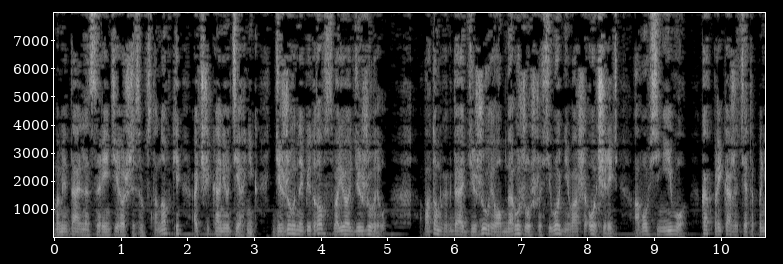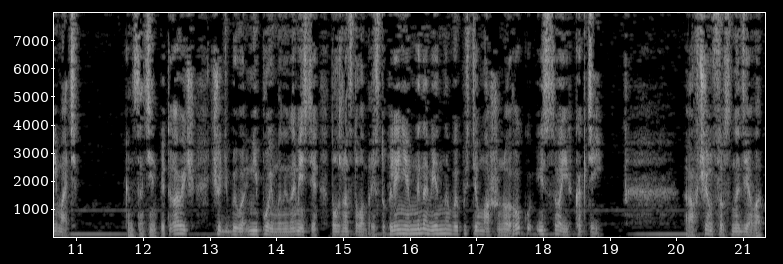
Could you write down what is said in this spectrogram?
моментально сориентировавшись в обстановке, отчеканил техник. «Дежурный Петров свое отдежурил. А потом, когда отдежурил, обнаружил, что сегодня ваша очередь, а вовсе не его. Как прикажете это понимать?» Константин Петрович, чуть было не пойманный на месте должностного преступления, мгновенно выпустил Машину руку из своих когтей. «А в чем, собственно, дело?»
